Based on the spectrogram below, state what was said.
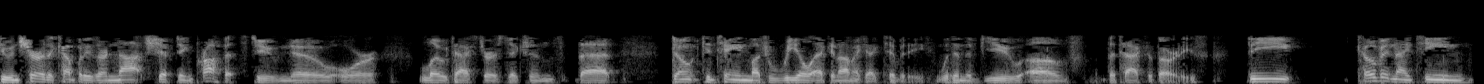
to ensure that companies are not shifting profits to no or low tax jurisdictions that don't contain much real economic activity within the view of the tax authorities. The COVID-19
